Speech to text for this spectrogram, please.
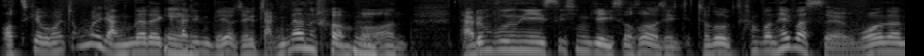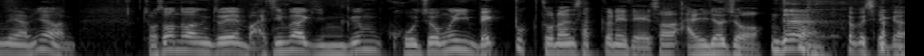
어떻게 보면 정말 양날의 예. 칼인데요. 제가 장난으로 한번 음. 다른 분이 쓰신 게 있어서 저도 한번 해봤어요. 뭐였냐면 조선 왕조의 마지막 임금 고종의 맥북 도난 사건에 대해서 알려줘. 네. 하고 제가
